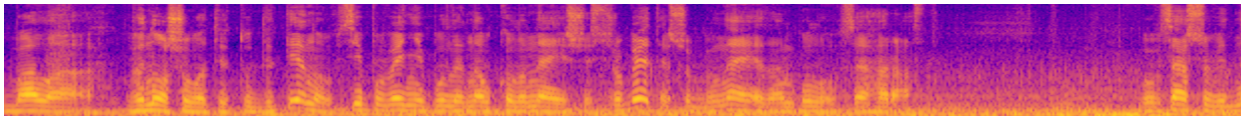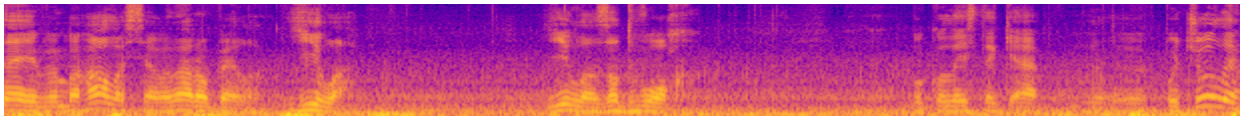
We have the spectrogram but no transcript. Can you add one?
мала виношувати ту дитину, всі повинні були навколо неї щось робити, щоб в неї там було все гаразд. Бо все, що від неї вимагалося, вона робила. Їла. Їла за двох. Бо колись таке е, почули,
